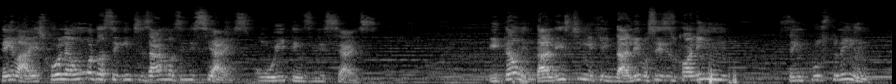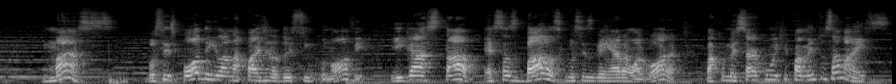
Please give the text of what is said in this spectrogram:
tem lá, escolha uma das seguintes armas iniciais, ou itens iniciais. Então, da listinha que dali, vocês escolhem um, sem custo nenhum. Mas, vocês podem ir lá na página 259 e gastar essas balas que vocês ganharam agora para começar com equipamentos a mais.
